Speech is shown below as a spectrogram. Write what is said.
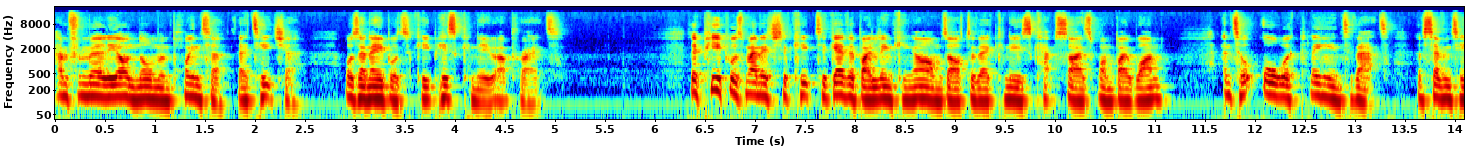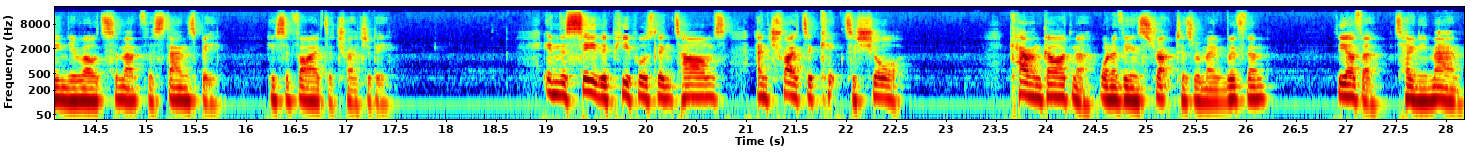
and from early on Norman Pointer, their teacher, was unable to keep his canoe upright. The pupils managed to keep together by linking arms after their canoes capsized one by one, until all were clinging to that of 17 year old Samantha Stansby, who survived the tragedy. In the sea, the pupils linked arms and tried to kick to shore. Karen Gardner, one of the instructors, remained with them. The other, Tony Mann,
